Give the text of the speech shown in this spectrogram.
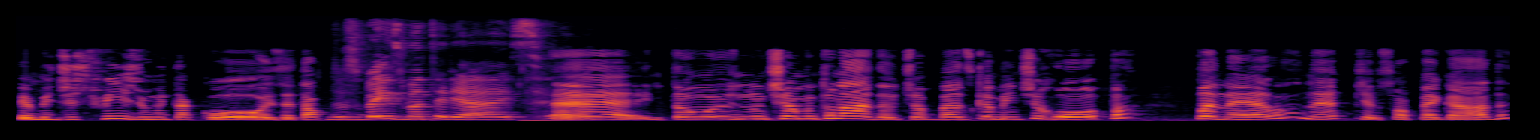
eu me desfiz de muita coisa e tal. Dos bens materiais. É, então eu não tinha muito nada, eu tinha basicamente roupa, panela, né, porque eu sou apegada,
